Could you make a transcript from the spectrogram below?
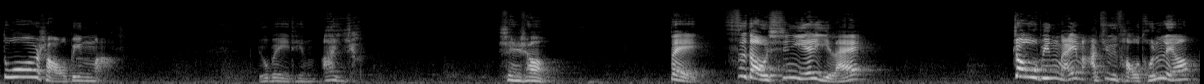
多少兵马？刘备一听，哎呀，先生，备自到新野以来，招兵买马，聚草屯粮，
